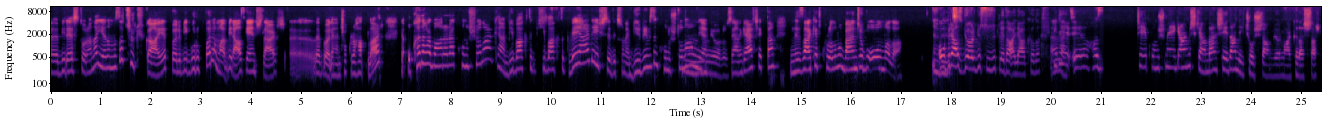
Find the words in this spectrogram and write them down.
ee, bir restorana. Yanımızda Türk gayet böyle bir grup var ama biraz gençler ee, ve böyle hani çok rahatlar. Ya o kadar bağırarak konuşuyorlarken bir baktık iki baktık ve yer değiştirdik sonra birbirimizin konuştuğunu Hmm. anlayamıyoruz. Yani gerçekten nezaket kuralı mı bence bu olmalı. O Evet. biraz görgüsüzlükle de alakalı. Bir de Evet. e, hazır şeye konuşmaya gelmişken ben şeyden de hiç hoşlanmıyorum arkadaşlar.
